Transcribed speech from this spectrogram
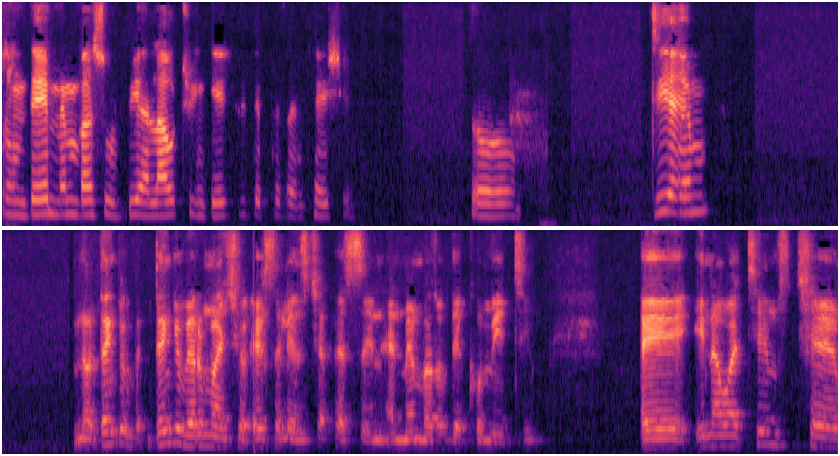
from there, members will be allowed to engage with the presentation. So, DM, No, thank you, thank you very much, Your Excellence, Chairperson, and members of the committee. Uh, in our team's chair,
